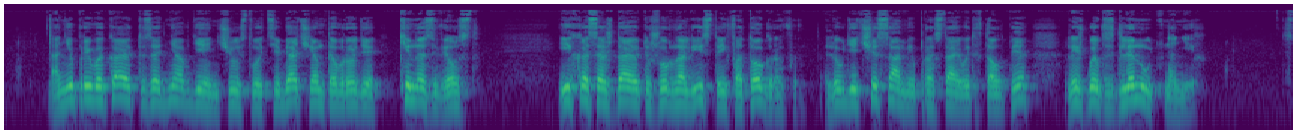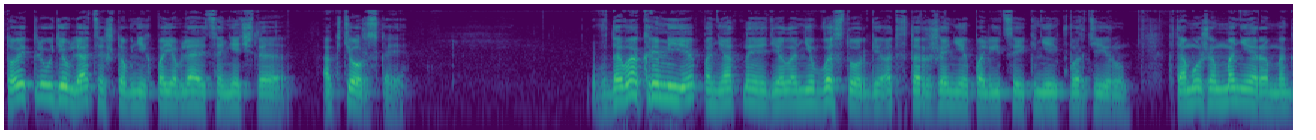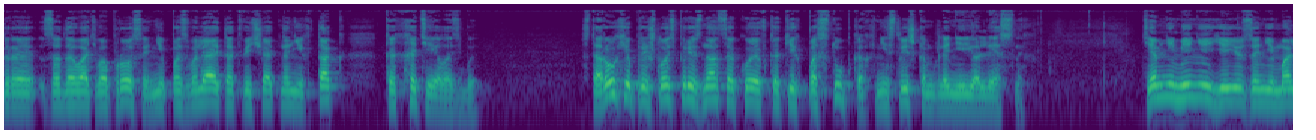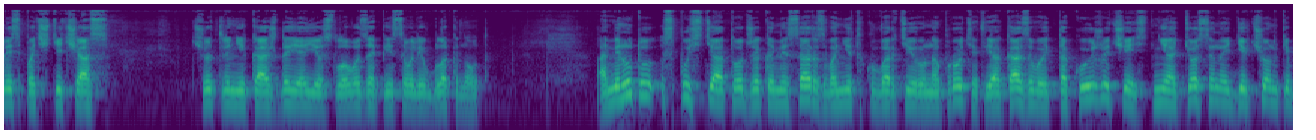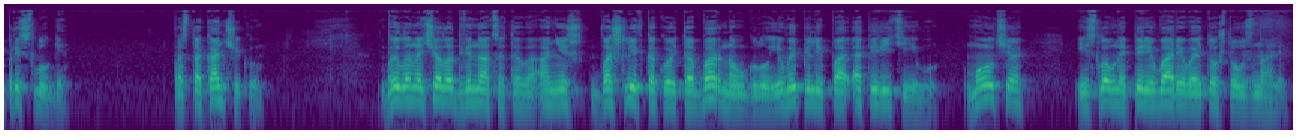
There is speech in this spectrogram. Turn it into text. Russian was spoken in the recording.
Они привыкают изо дня в день чувствовать себя чем-то вроде кинозвезд. Их осаждают журналисты и фотографы. Люди часами простаивают в толпе, лишь бы взглянуть на них. Стоит ли удивляться, что в них появляется нечто актерское? Вдова Кремье, понятное дело, не в восторге от вторжения полиции к ней в квартиру. К тому же манера Мегре задавать вопросы не позволяет отвечать на них так, как хотелось бы. Старухе пришлось признаться кое в каких поступках, не слишком для нее лестных. Тем не менее, ею занимались почти час. Чуть ли не каждое ее слово записывали в блокнот. А минуту спустя тот же комиссар звонит в квартиру напротив и оказывает такую же честь неотесанной девчонке-прислуги. По стаканчику было начало двенадцатого, они вошли в какой-то бар на углу и выпили по аперитиву, молча и словно переваривая то, что узнали.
